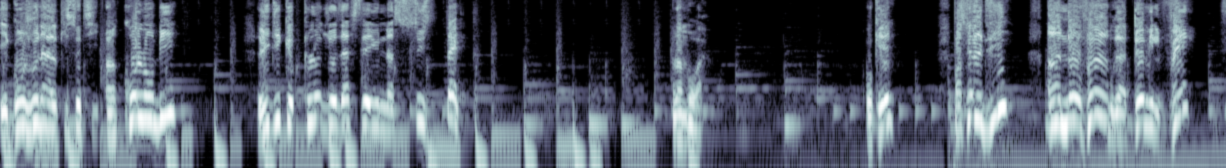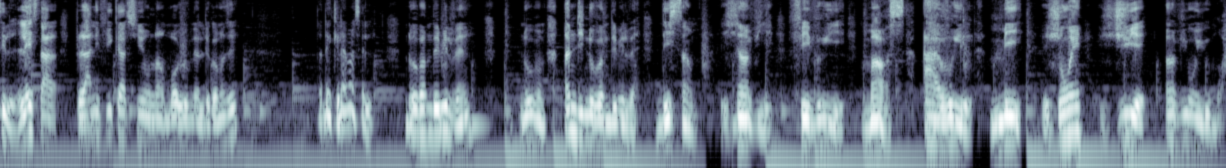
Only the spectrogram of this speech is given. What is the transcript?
Et un journal qui sorti en Colombie, il dit que Claude Joseph c'est une suspecte. Non, moi. Ok? Parce qu'il dit, en novembre 2020, c'est la planification dans le journal de commencer. Attendez qu'il a Marcel. Novembre 2020, novembre, on dit novembre 2020, décembre, janvier, février, mars, avril, mai, juin, juillet, environ 8 mois.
